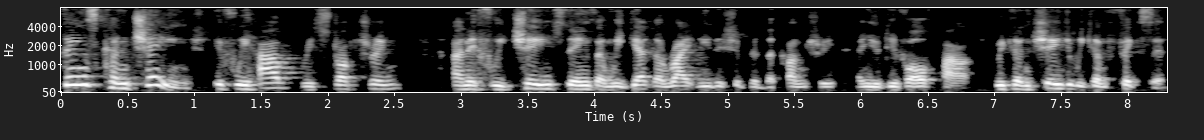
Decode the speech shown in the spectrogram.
things can change if we have restructuring and if we change things and we get the right leadership in the country and you devolve power. We can change it, we can fix it.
